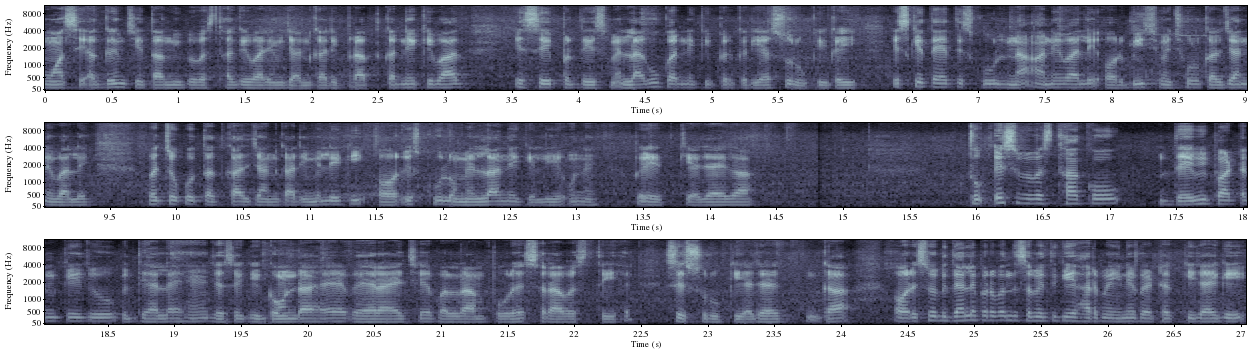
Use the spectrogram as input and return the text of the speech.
वहाँ से अग्रिम चेतावनी व्यवस्था के बारे में जानकारी प्राप्त करने के बाद इसे प्रदेश में लागू करने की प्रक्रिया शुरू की गई। इसके तहत स्कूल न आने वाले और बीच में छोड़कर जाने वाले बच्चों को तत्काल जानकारी मिलेगी और स्कूलों में लाने के लिए उन्हें प्रेरित किया जाएगा। तो इस व्यवस्था को देवी पाटन के जो विद्यालय हैं, जैसे कि गोंडा है, बहराइच है, बलरामपुर है श्रावस्ती है, से शुरू किया जाएगा। और इसमें विद्यालय प्रबंध समिति की हर महीने बैठक की जाएगी,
